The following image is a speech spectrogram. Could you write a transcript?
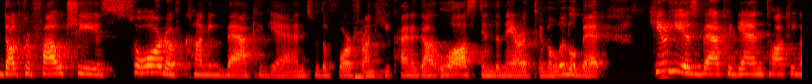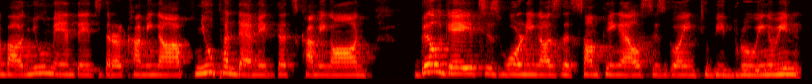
Dr. Fauci is sort of coming back again to the forefront. He kind of got lost in the narrative a little bit here he is back again talking about new mandates that are coming up, new pandemic that's coming on. Bill Gates is warning us that something else is going to be brewing. I mean,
